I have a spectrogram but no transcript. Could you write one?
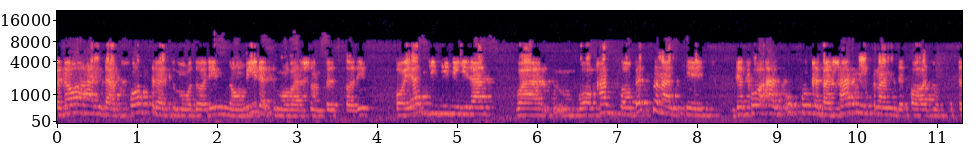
بناهن درخواست را که ما داریم نامی را که ما برشان فرستادیم باید جدی بگیرن. و واقعا ثابت کنند که دفاع از حقوق بشر می‌کنن دفاع از حقوق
